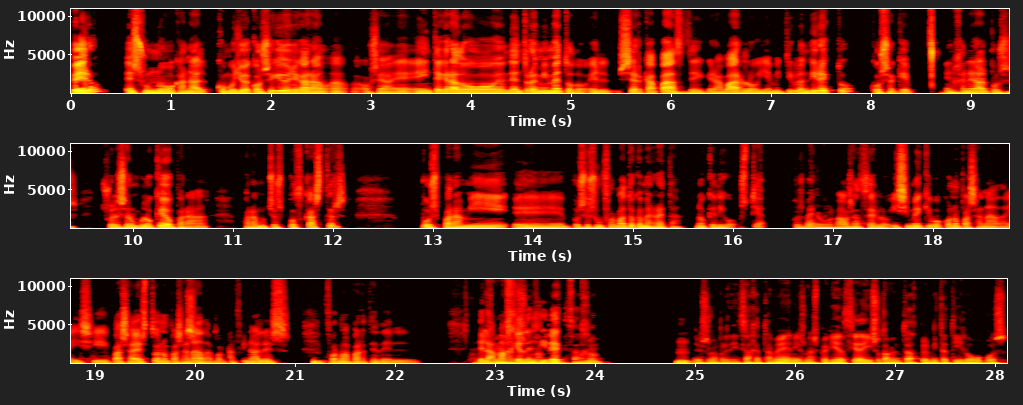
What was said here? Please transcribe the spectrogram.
Pero es un nuevo canal. Como yo he conseguido llegar a, o sea, he, integrado dentro de mi método el ser capaz de grabarlo y emitirlo en directo, cosa que en general pues, suele ser un bloqueo para, para muchos podcasters, pues para mí eh, pues es un formato que me reta, ¿no? Que digo, hostia, pues venga, vamos a hacerlo. Y si me equivoco, no pasa nada. Y si pasa esto, no pasa nada, porque al final es, forma parte del, de la magia del directo. ¿no? Mm. Es un aprendizaje también y es una experiencia y eso también te permite a ti luego pues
